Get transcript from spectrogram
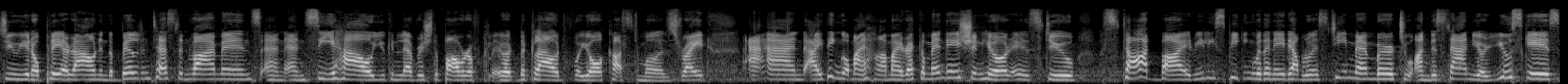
to you know play around in the build and test environments and, and see how you can leverage the power of cl- uh, the cloud for your customers, right? And I think my my recommendation here is to start by really speaking with an AWS team member to understand your use case.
